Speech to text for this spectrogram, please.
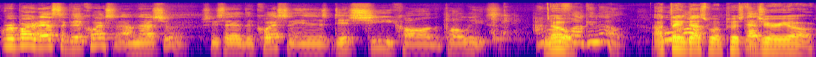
Roberta, that's a good question. I'm not sure. She said the question is, did she call the police? I don't No. fucking know. I Who think called- that's what pissed that- the jury off.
